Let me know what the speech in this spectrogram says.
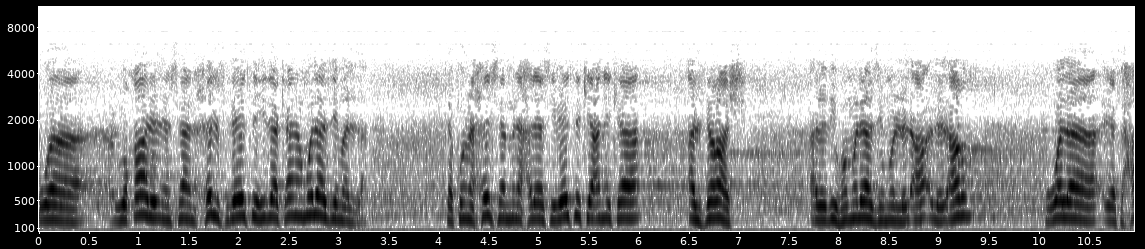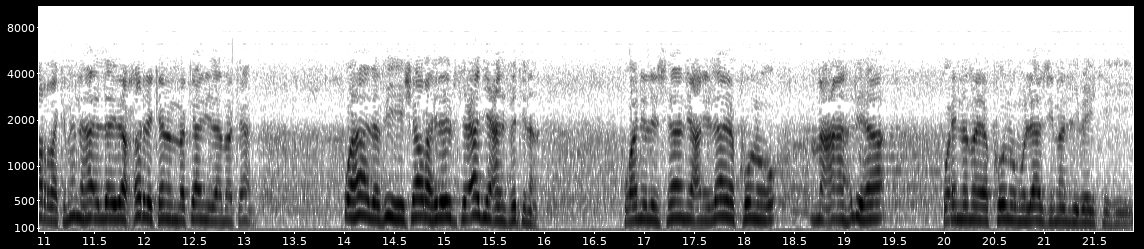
ويقال الإنسان حلف بيته إذا كان ملازما له. تكون حلسا من أحلاس بيتك يعني كالفراش الذي هو ملازم للأرض ولا يتحرك منها إلا إذا حرك من مكان إلى مكان. وهذا فيه إشارة إلى الابتعاد عن الفتنة. وأن الإنسان يعني لا يكون مع أهلها وإنما يكون ملازما لبيته.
